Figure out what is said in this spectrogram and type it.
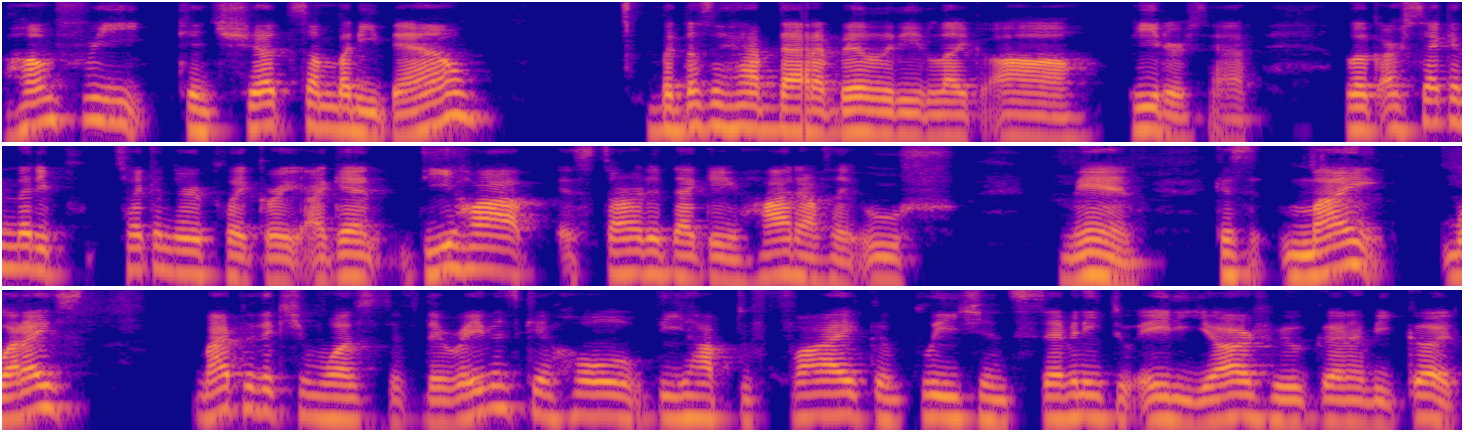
Humphrey can shut somebody down, but doesn't have that ability like uh Peters have. Look, our secondary secondary played great. Again, D Hop started that game hot. I was like, oof, man. Because my what I my prediction was if the Ravens can hold D Hop to five completions, 70 to 80 yards, we are gonna be good.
